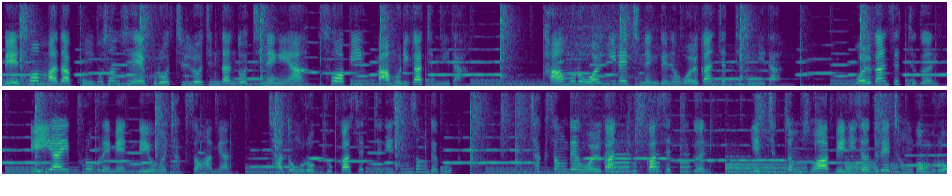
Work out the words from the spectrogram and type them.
매 수업마다 공부 선수 앱으로 진로 진단도 진행해야 수업이 마무리가 됩니다. 다음으로 월 1회 진행되는 월간 세특입니다. 월간 세특은 AI 프로그램의 내용을 작성하면 자동으로 교과 세특이 생성되고 작성된 월간 교과 세특은 예측 점수와 매니저들의 점검으로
